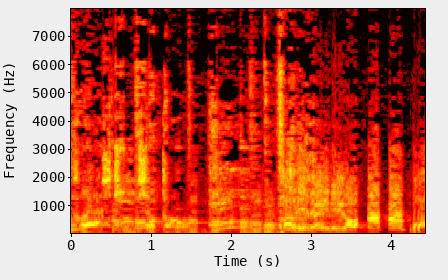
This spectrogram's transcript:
Thank you.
